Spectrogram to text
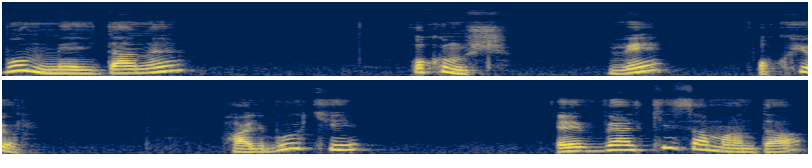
bu meydanı okumuş ve okuyor. Halbuki evvelki zamanda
